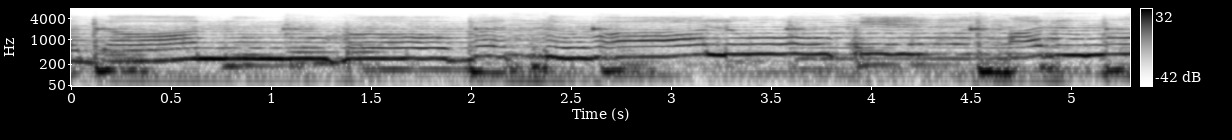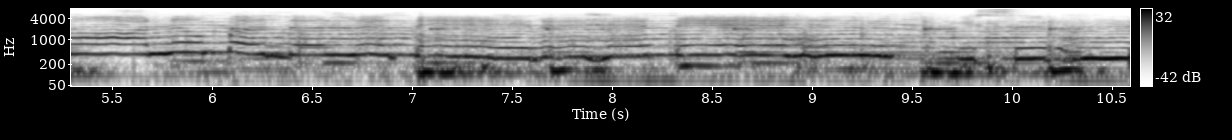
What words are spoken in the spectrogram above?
नादान मोहब्बत वालों के अरमान बदलते रहते हैं। इस रंग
